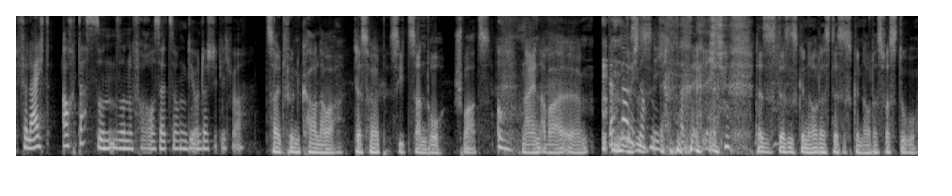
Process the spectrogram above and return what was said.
Vielleicht auch das so, so eine Voraussetzung, die unterschiedlich war. Zeit für einen Karlauer. Deshalb sieht Sandro schwarz. Nein, aber ähm, Das glaube ich ist- noch nicht, tatsächlich. Das ist, das ist genau das, das ist genau das, was du,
